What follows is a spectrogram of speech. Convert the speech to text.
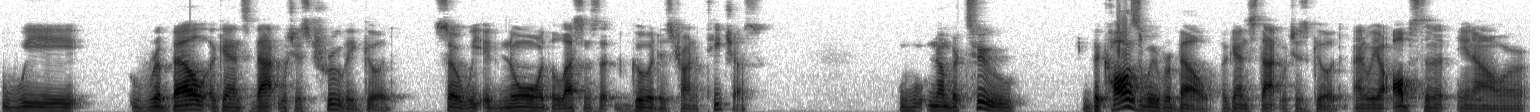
we rebel against that which is truly good. So we ignore the lessons that good is trying to teach us. Number two, because we rebel against that which is good and we are obstinate in our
